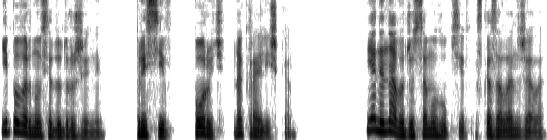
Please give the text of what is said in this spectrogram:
і повернувся до дружини. Присів поруч на край ліжка. Я ненавиджу самогубців, сказала Анжела.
